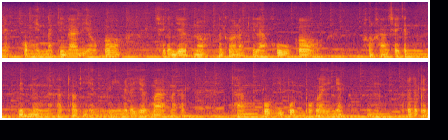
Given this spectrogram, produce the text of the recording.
เนี่ยผมเห็นนักกีฬาเดี่ยวก็ใช้กันเยอะเนาะแล้วก็นักกีฬาคู่ก็ค่อนข้างใช้กันนิดนึงนะครับ เท่าที่เห็นมีไม่ได้เยอะมากนะครับ ทางพวกญี่ปุ่นพวกอะไรอย่างเงี้ยอืม ก็จะเป็น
